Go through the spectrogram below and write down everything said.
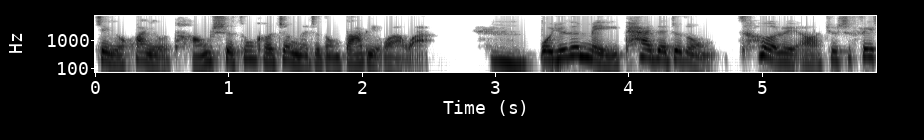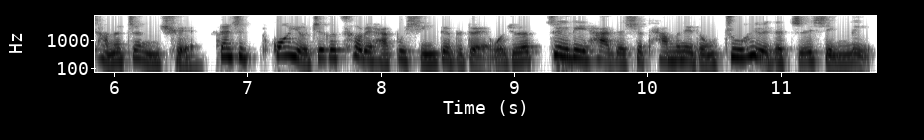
这个患有唐氏综合症的这种芭比娃娃。嗯，我觉得美泰的这种策略啊，就是非常的正确。但是光有这个策略还不行，对不对？我觉得最厉害的是他们那种卓越的执行力。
